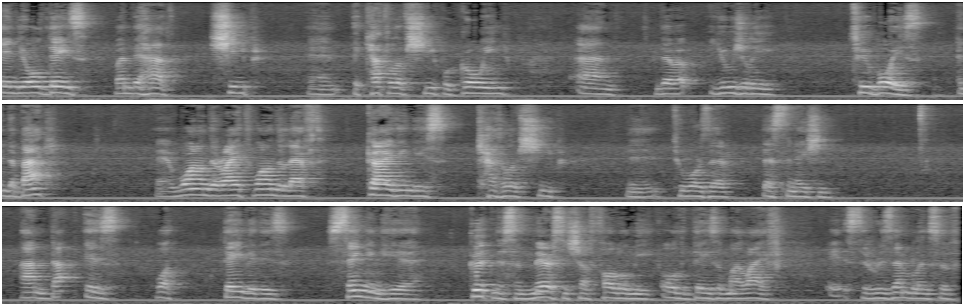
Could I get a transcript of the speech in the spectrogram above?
in the old days when they had sheep and the cattle of sheep were going and there were usually two boys in the back, uh, one on the right, one on the left, guiding these cattle of sheep Uh, towards their destination. And that is what David is singing here goodness and mercy shall follow me all the days of my life. It's the resemblance of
